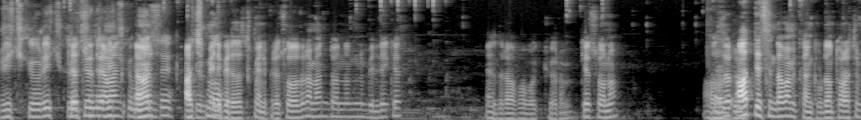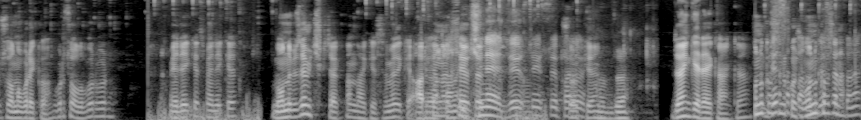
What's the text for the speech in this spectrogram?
Rich gör, rich gör. Kes kes içinde hemen. Hemen açık meli biraz açık meli biraz. Sola dön hemen dön dön dön birliği kes. Etrafa bakıyorum. Kes onu. Hazır. Öldü. At desin devam et kanka. Buradan tor açtım sonra vur Eko. Vur solu vur vur. Meleği kes meleği kes. Onu bize mi çıkacak lan daha kesilmedi ki. Yok, Arkana onun sev sev. içine Zeus Zeus Zeus Çok iyi. Öldü. Dön geriye kanka. De kafasına koş. de kafasına.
